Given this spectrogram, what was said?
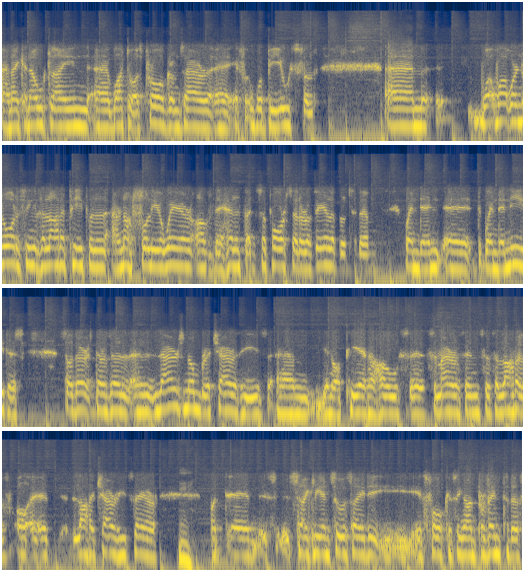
and I can outline uh, what those programs are uh, if it would be useful. Um, what, what, we're noticing is a lot of people are not fully aware of the help and supports that are available to them when they uh, when they need it. So there, there's a, a, large number of charities, um, you know, Pieta House, uh, Samaritans. There's a lot of uh, a lot of charities there, mm. but um, Cycle Against Suicide is focusing on preventative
